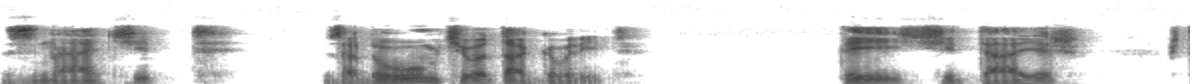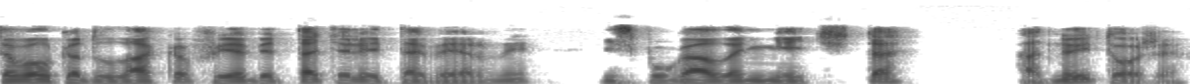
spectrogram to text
Значит, задумчиво так говорит. Ты считаешь, что волкодлаков и обитателей таверны испугало нечто одно и то же?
